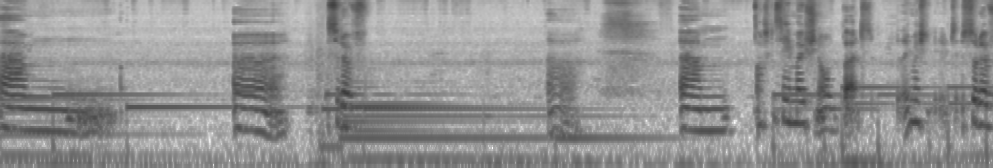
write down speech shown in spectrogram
um, uh, sort of uh, um, I was going to say emotional, but emotion, sort of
